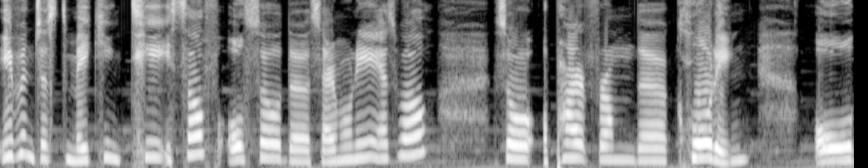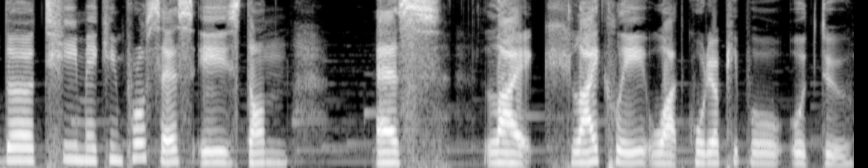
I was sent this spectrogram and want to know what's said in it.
Even just making tea itself also the ceremony as well. So apart from the clothing all the tea making process is done as like likely what Korean people would do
